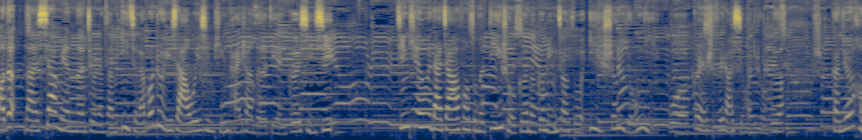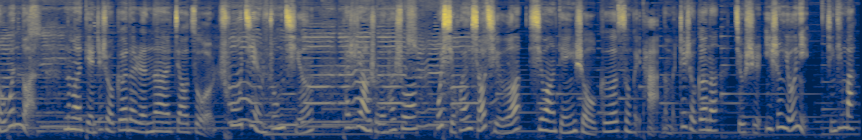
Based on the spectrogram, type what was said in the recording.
好的，那下面呢，就让咱们一起来关注一下微信平台上的点歌信息。今天为大家放送的第一首歌呢，歌名叫做《一生有你》，我个人是非常喜欢这首歌，感觉很温暖。那么点这首歌的人呢，叫做初见钟情，他是这样说的：他说我喜欢小企鹅，希望点一首歌送给他。那么这首歌呢，就是《一生有你》，请听吧。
